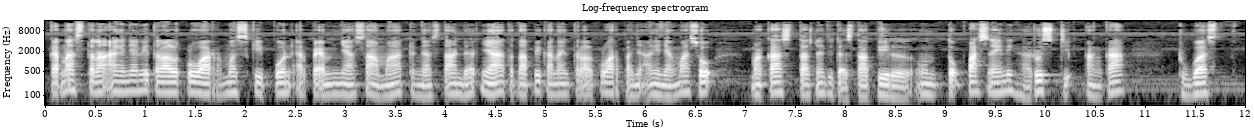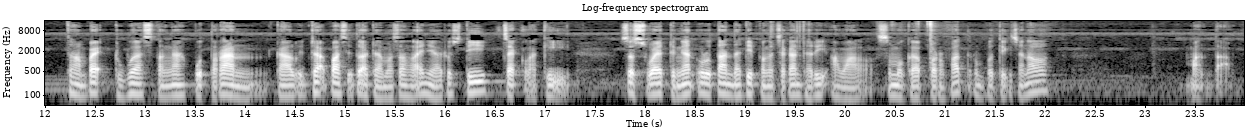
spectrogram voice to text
karena setelan anginnya ini terlalu keluar meskipun RPM-nya sama dengan standarnya tetapi karena ini terlalu keluar banyak angin yang masuk maka statusnya tidak stabil. Untuk pasnya ini harus di angka 2 sampai dua setengah putaran. Kalau tidak pas itu ada masalah lain harus dicek lagi. Sesuai dengan urutan tadi pengecekan dari awal. Semoga bermanfaat. Rumput channel mantap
